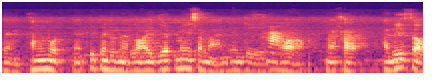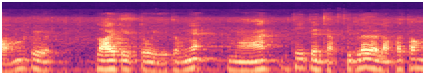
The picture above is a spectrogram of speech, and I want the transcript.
อย่างทั้งหมดเนี่ยที่เป็นรอยเย็บไม่สมานกันดีค่ะออกนะครับ อันที่สองคือรอยตุยๆตรงเนี้ยนะที่เป็นจากฟิลเลอร์เราก็ต้อง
